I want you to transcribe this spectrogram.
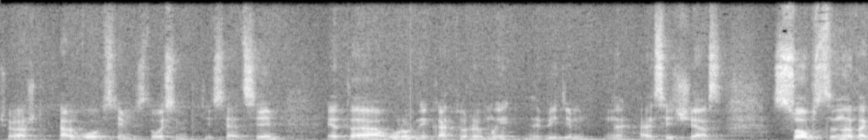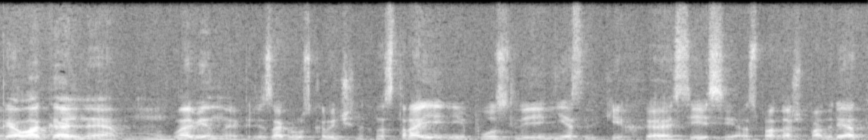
вчерашних торгов, 78.57 это уровни, которые мы видим сейчас. Собственно, такая локальная мгновенная перезагрузка рыночных настроений после нескольких э, сессий распродаж подряд,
